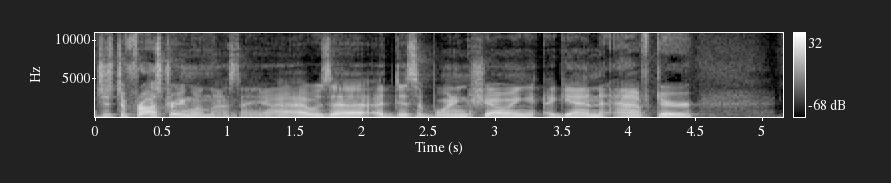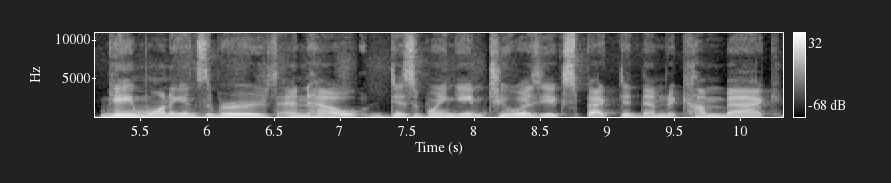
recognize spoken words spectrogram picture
just a frustrating one last night. I, I was a, a disappointing showing again after game one against the Brewers and how disappointing game two was. You expected them to come back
